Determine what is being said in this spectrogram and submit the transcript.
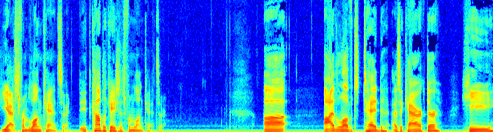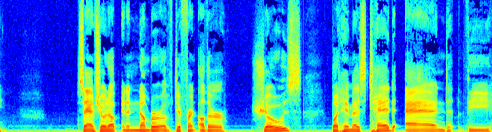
yes from lung cancer. It complications from lung cancer. Uh, I loved Ted as a character. He Sam showed up in a number of different other shows, but him as Ted and the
